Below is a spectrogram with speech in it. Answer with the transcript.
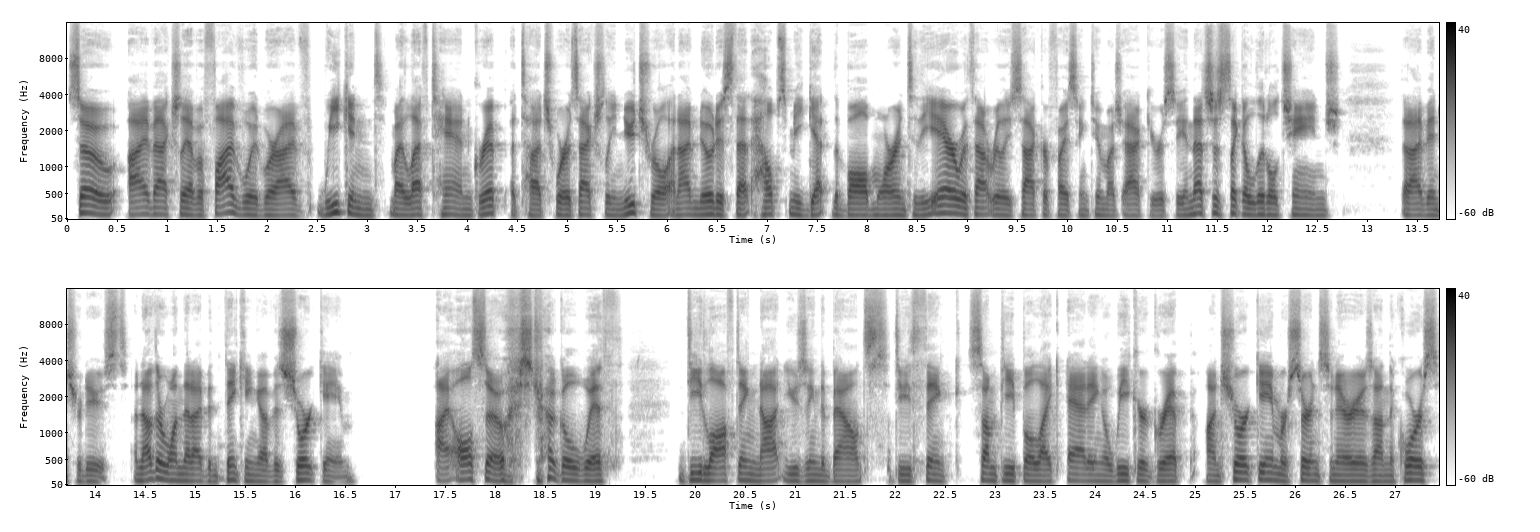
So I've actually have a five wood where I've weakened my left hand grip a touch where it's actually neutral. And I've noticed that helps me get the ball more into the air without really sacrificing too much accuracy. And that's just like a little change that I've introduced. Another one that I've been thinking of is short game. I also struggle with delofting, not using the bounce? Do you think some people like adding a weaker grip on short game or certain scenarios on the course?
